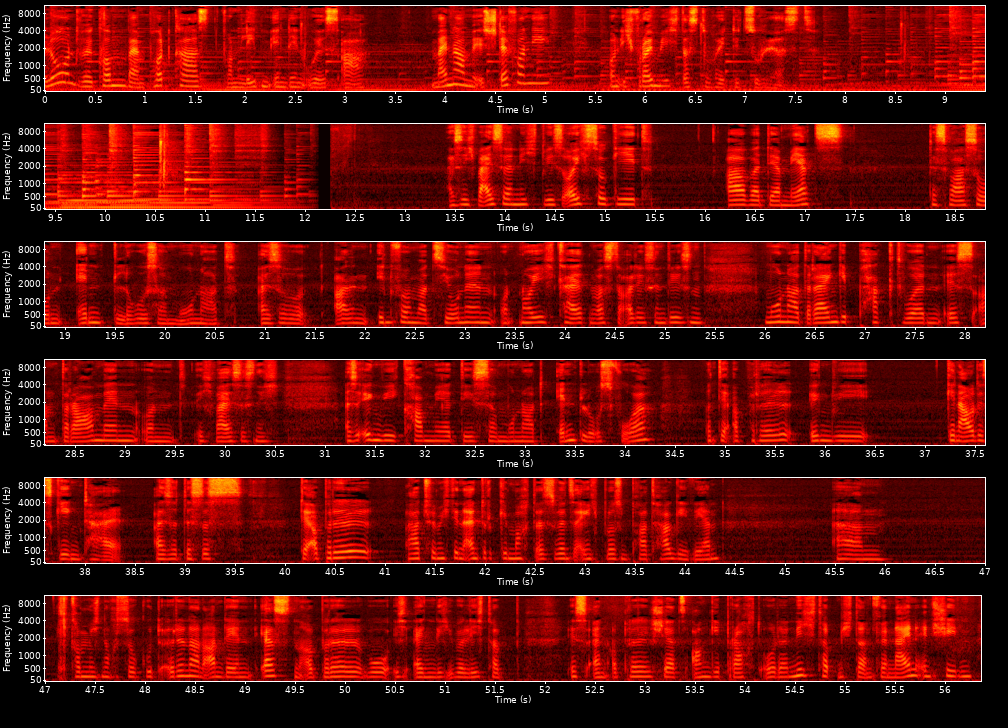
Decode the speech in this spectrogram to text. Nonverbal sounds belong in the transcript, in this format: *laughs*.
Hallo und willkommen beim Podcast von Leben in den USA. Mein Name ist Stefanie und ich freue mich, dass du heute zuhörst. Also ich weiß ja nicht, wie es euch so geht, aber der März, das war so ein endloser Monat. Also an Informationen und Neuigkeiten, was da alles in diesen Monat reingepackt worden ist an Dramen und ich weiß es nicht. Also irgendwie kam mir dieser Monat endlos vor und der April irgendwie genau das Gegenteil. Also das ist, der April hat für mich den Eindruck gemacht, als wenn es eigentlich bloß ein paar Tage wären. Ähm, ich kann mich noch so gut erinnern an den 1. April, wo ich eigentlich überlegt habe, ist ein April-Scherz angebracht oder nicht, habe mich dann für Nein entschieden.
